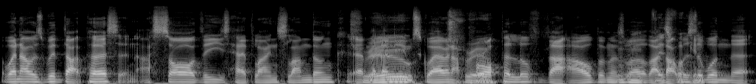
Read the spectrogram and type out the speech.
when I was with that person, I saw these headline slam dunk at Millennium Square, and true. Mm-hmm. I proper loved that album as well. Like It's that was the one that.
